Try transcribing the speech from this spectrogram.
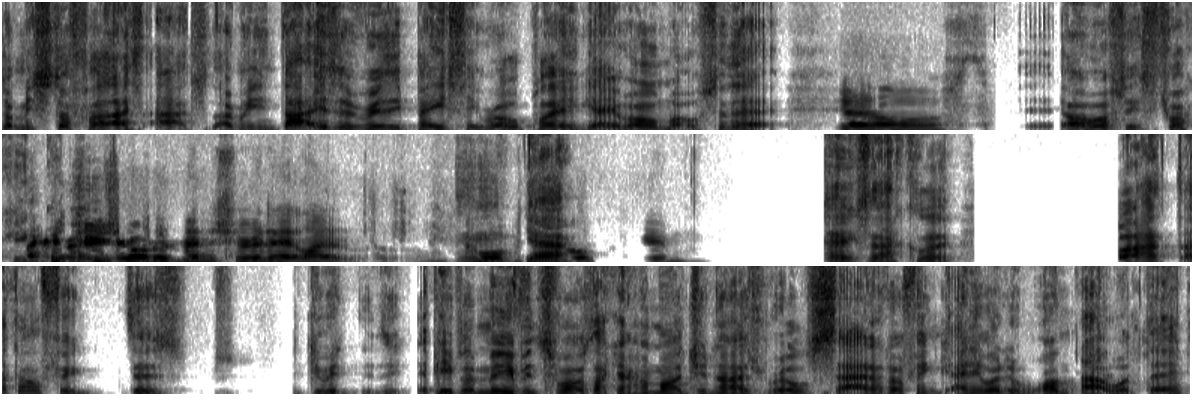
I mean, stuff like that's actually. I mean, that is a really basic role-playing game, almost, isn't it? Yeah, almost. Almost, it's fucking Like a great. choose your own adventure, isn't it? Like Mm, co-op yeah. co-op game. Yeah, exactly. But I, I don't think there's people are moving towards like a homogenized rule set. I don't think anyone would want that, would they? I think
